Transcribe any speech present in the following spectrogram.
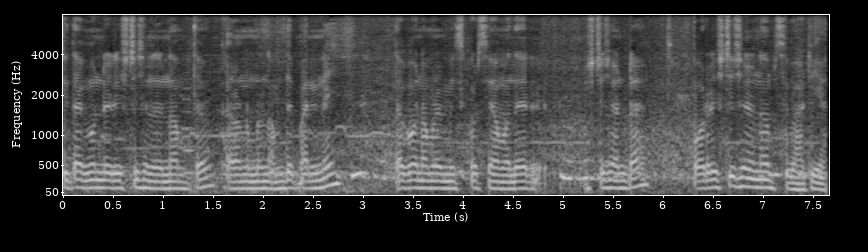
সীতাকুণ্ডের স্টেশনে নামতে, কারণ আমরা নামতে পারি নাই। তখন আমরা মিস করছি আমাদের স্টেশনটা। পরের স্টেশনে নামছি ভাটিয়া।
